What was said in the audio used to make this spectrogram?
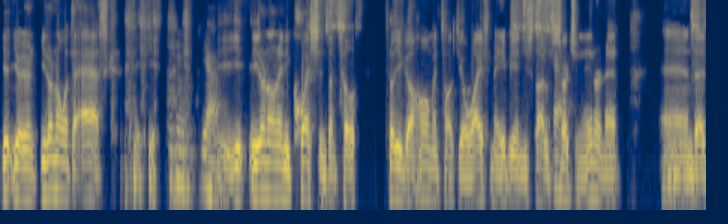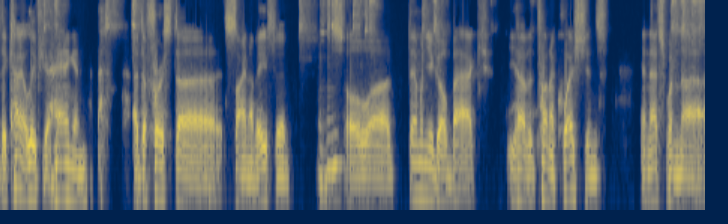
you, you don't know what to ask. mm-hmm. Yeah, you, you, don't know any questions until until you go home and talk to your wife, maybe, and you start yeah. searching the internet and uh, they kind of leave you hanging at the first uh, sign of AFib. Mm-hmm. So uh, then when you go back, you have a ton of questions. And that's when uh,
